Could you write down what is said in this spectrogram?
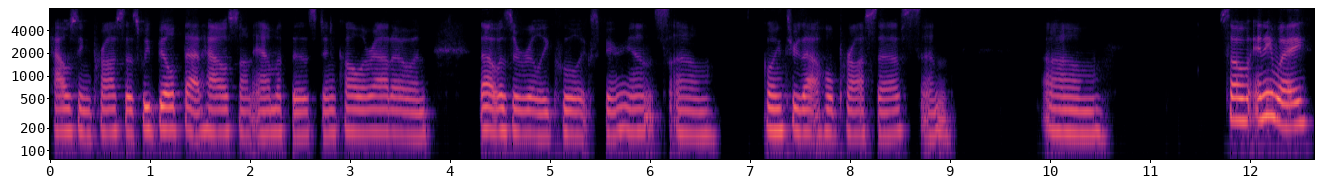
housing process. We built that house on Amethyst in Colorado, and that was a really cool experience. Um, going through that whole process, and um, so anyway,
